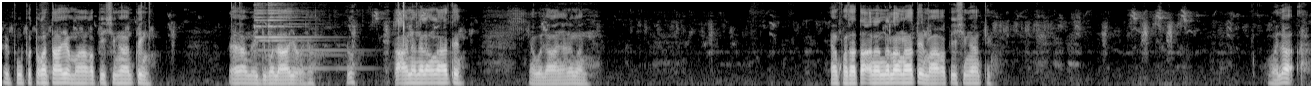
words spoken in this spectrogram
Ay, puputukan tayo mga ka-fishing hunting. Kaya medyo malayo. Yun, Taanan na lang natin. Nawala na naman. Ayan, patataanan na lang natin mga ka-fishing hunting. Wala.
